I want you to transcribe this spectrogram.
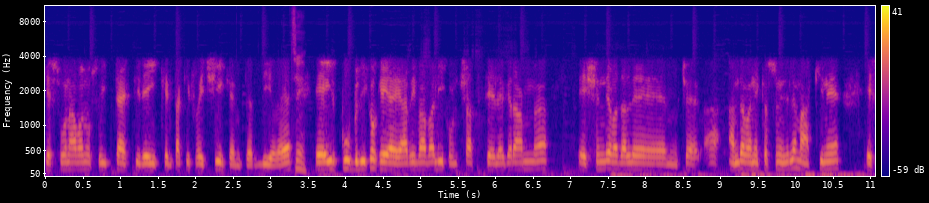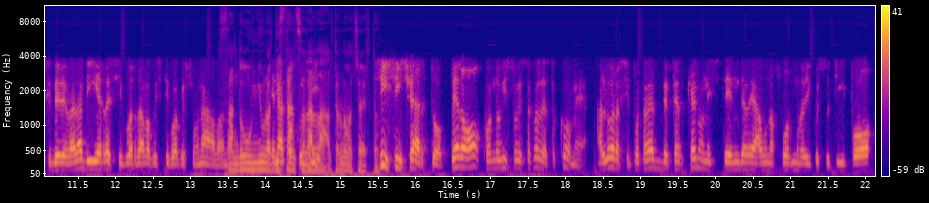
che suonavano sui tetti dei Kentucky Fried Chicken per dire sì. e il pubblico che arrivava lì con chat Telegram e scendeva dalle cioè andava nei cassoni delle macchine e si beveva la birra e si guardava questi qua che suonavano. Stando ognuno a È distanza dall'altro, no? Certo. Sì, sì, certo. Però quando ho visto questa cosa ho detto come? Allora si potrebbe perché non estendere a una formula di questo tipo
